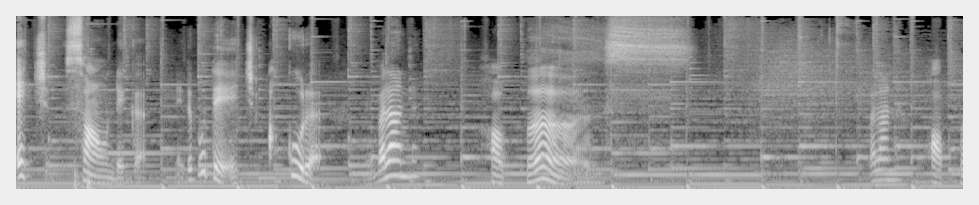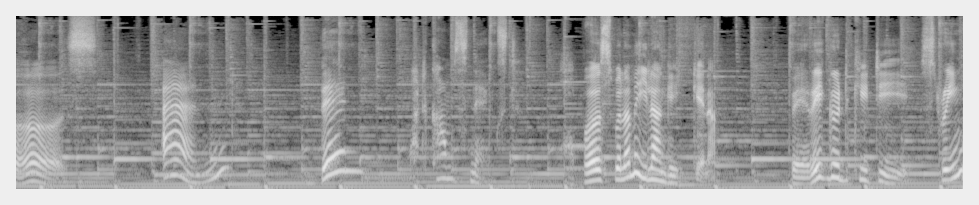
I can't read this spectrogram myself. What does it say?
H sound එක. නේද පුතේ H අකුර. මේ බලන්න. Hoppers. බලන්න. Hoppers. And then what comes next? Hoppers වලම ඊළඟ එක්කෙනා. Very good kitty. String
